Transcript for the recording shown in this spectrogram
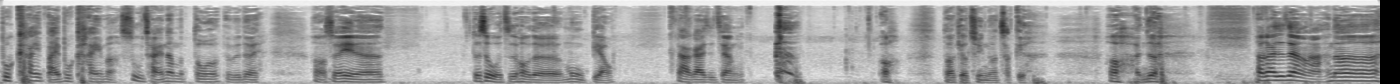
不开白不开嘛，素材那么多，对不对？好，所以呢，这是我之后的目标，大概是这样。哦，都要叫吹牛砸掉。哦，很热，大概是这样啦。那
